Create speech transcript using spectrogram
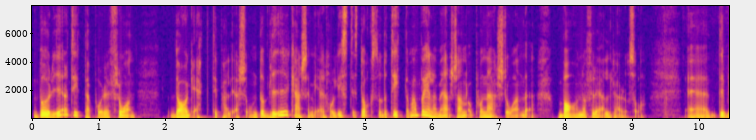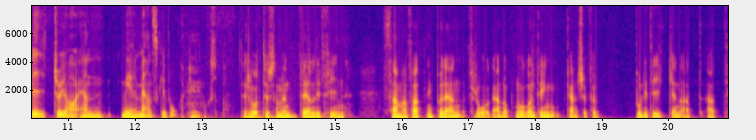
börjar titta på det från dag ett till palliation, då blir det kanske mer holistiskt också. Då tittar man på hela människan och på närstående, barn och föräldrar och så. Eh, det blir, tror jag, en mer mänsklig vård mm. också. Det låter som en väldigt fin sammanfattning på den frågan och någonting kanske för politiken att, att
